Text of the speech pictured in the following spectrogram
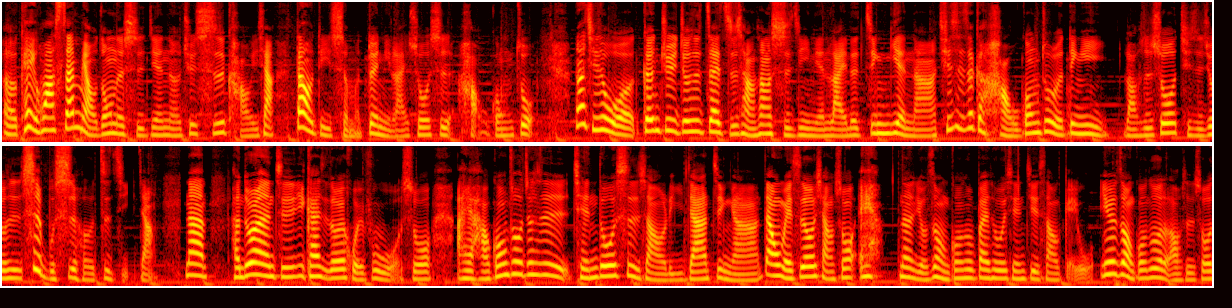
呃，可以花三秒钟的时间呢，去思考一下，到底什么对你来说是好工作。那其实我根据就是在职场上十几年来的经验啊，其实这个好工作的定义，老实说，其实就是适不适合自己这样。那很多人其实一开始都会回复我说：“哎呀，好工作就是钱多事少离家近啊。”但我每次都想说：“哎呀。”那有这种工作，拜托先介绍给我，因为这种工作老实说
